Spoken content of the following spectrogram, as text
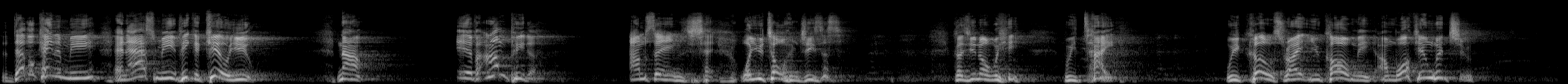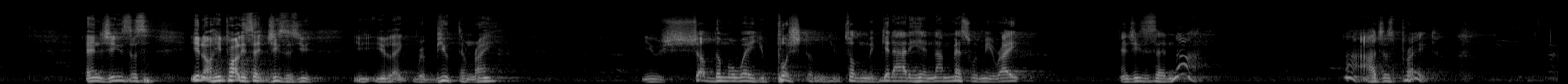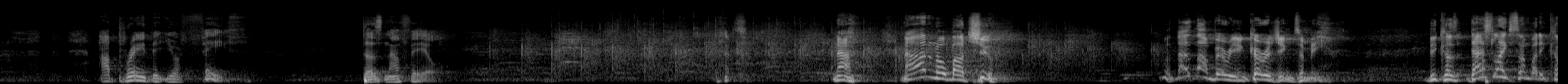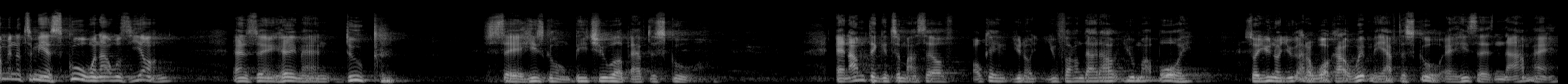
The devil came to me and asked me if he could kill you. Now, if I'm Peter, I'm saying, well, you told him, Jesus. Because you know, we we tight. We close, right? You called me. I'm walking with you. And Jesus, you know, he probably said, Jesus, you, you, you like rebuked them, right? You shoved them away. You pushed them. You told them to get out of here and not mess with me, right? And Jesus said, nah. nah I just prayed. I prayed that your faith does not fail. now, now I don't know about you, that's not very encouraging to me. Because that's like somebody coming up to me at school when I was young and saying, hey man, Duke said he's gonna beat you up after school. And I'm thinking to myself, okay, you know, you found that out, you my boy. So you know you gotta walk out with me after school. And he says, nah man,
